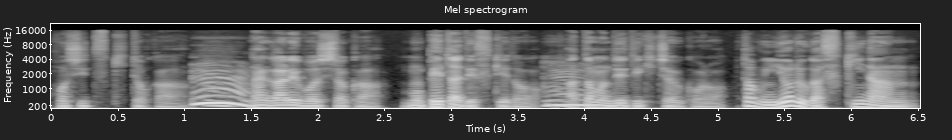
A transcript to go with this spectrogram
星月とかうん。流れ星とかもうベタですけど、うん。頭に出てきちゃうから多分夜が好きなん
